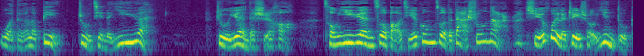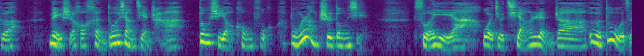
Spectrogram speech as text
我得了病。住进了医院，住院的时候，从医院做保洁工作的大叔那儿学会了这首印度歌。那时候很多项检查都需要空腹，不让吃东西，所以呀，我就强忍着饿肚子，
